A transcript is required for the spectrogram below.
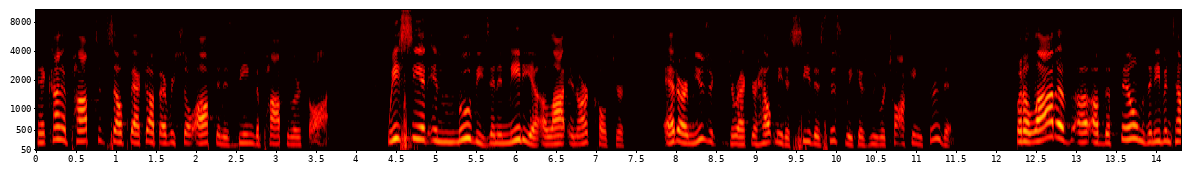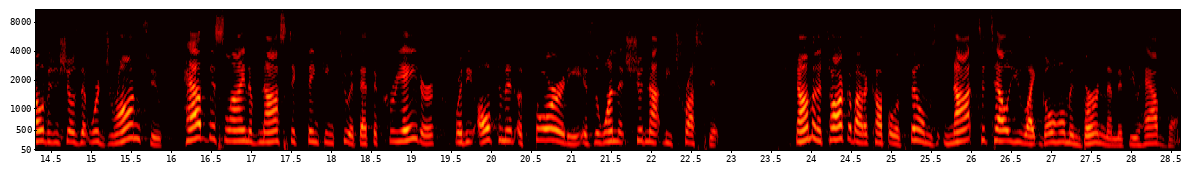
and it kind of pops itself back up every so often as being the popular thought. We see it in movies and in media a lot in our culture. Ed, our music director, helped me to see this this week as we were talking through this. But a lot of, uh, of the films and even television shows that we're drawn to have this line of Gnostic thinking to it that the creator or the ultimate authority is the one that should not be trusted. Now, I'm going to talk about a couple of films, not to tell you, like, go home and burn them if you have them.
